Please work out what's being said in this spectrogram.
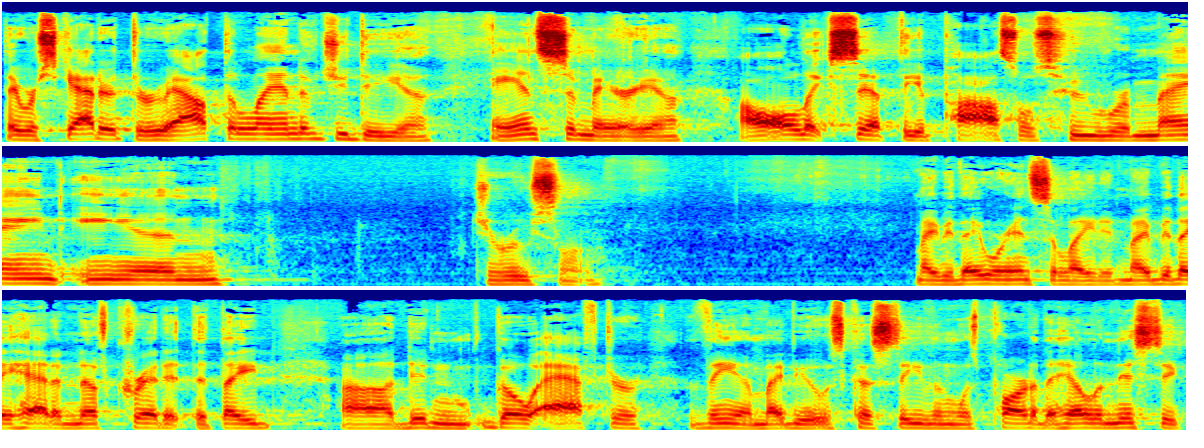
they were scattered throughout the land of Judea and Samaria, all except the apostles who remained in Jerusalem. Maybe they were insulated. Maybe they had enough credit that they uh, didn't go after them. Maybe it was because Stephen was part of the Hellenistic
